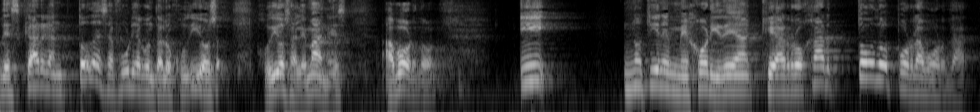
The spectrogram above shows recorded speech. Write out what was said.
descargan toda esa furia contra los judíos, judíos alemanes, a bordo, y no tienen mejor idea que arrojar todo por la borda,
